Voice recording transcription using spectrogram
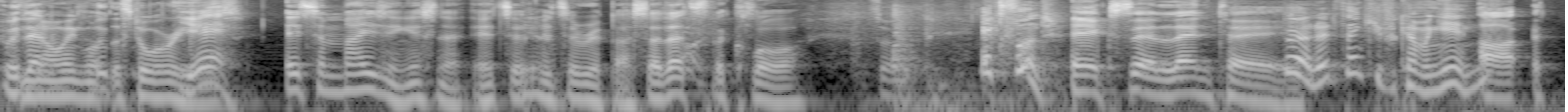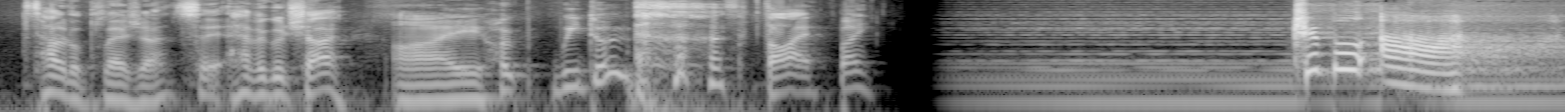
Without- knowing what look, the story yeah, is. it's amazing, isn't it? It's a it's a ripper. So that's the claw. So, excellent. Excelente. Bernard, thank you for coming in. Uh, total pleasure. So have a good show. I hope we do. Bye. Bye. Triple R.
